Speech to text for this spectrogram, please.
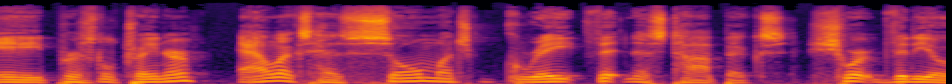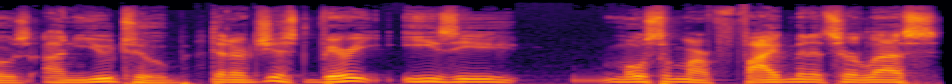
a personal trainer. Alex has so much great fitness topics, short videos on YouTube that are just very easy most of them are five minutes or less,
